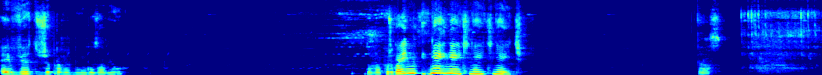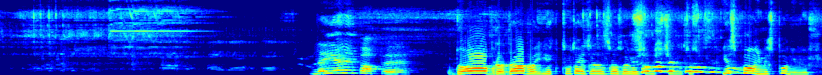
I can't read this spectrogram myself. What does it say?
Ej, wiesz, że prawie bym go zabił? Dobra, poczekaj, nie, nie idź, nie idź, nie idź. Teraz. Lejemy papę! Dobra, dawaj, jak tutaj teraz rozwaliłeś tą ścianę, to jest, jest po nim, jest po nim już.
